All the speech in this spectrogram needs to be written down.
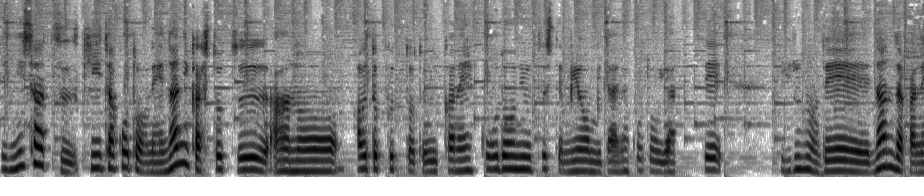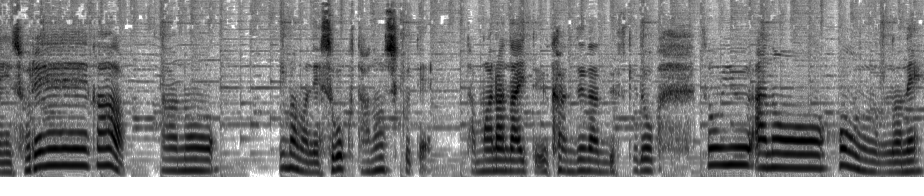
で2冊聞いたことをね何か一つあのアウトプットというかね行動に移してみようみたいなことをやっているのでなんだかねそれがあの今はねすごく楽しくてたまらないという感じなんですけどそういうあの本のね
